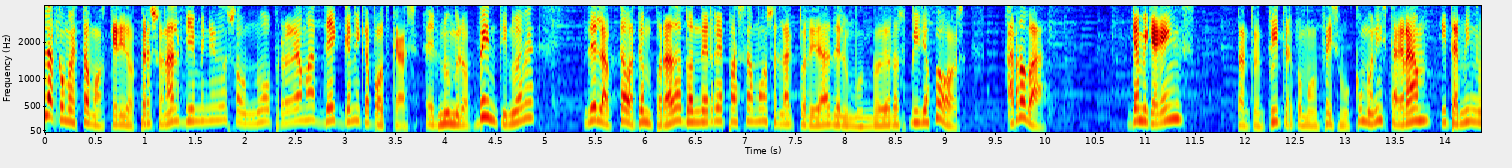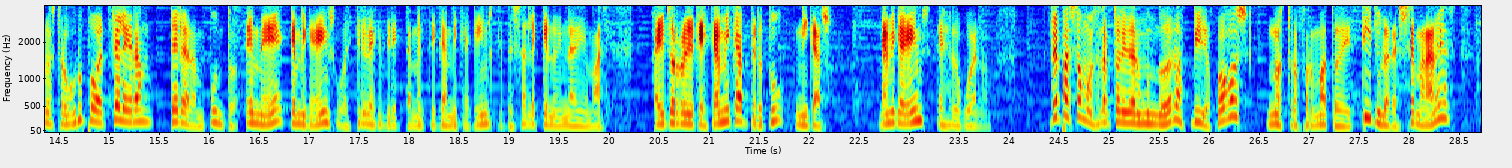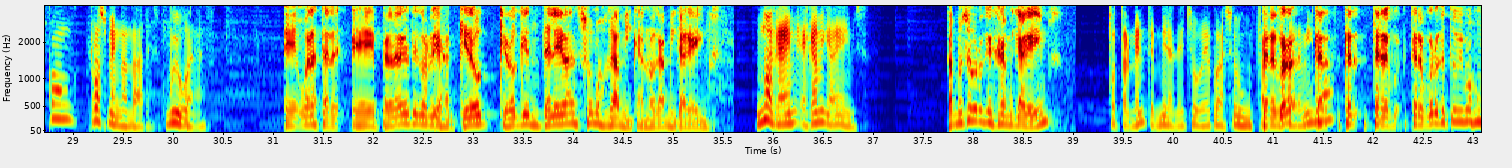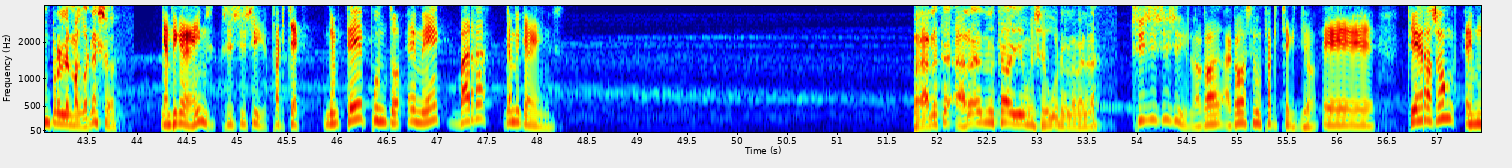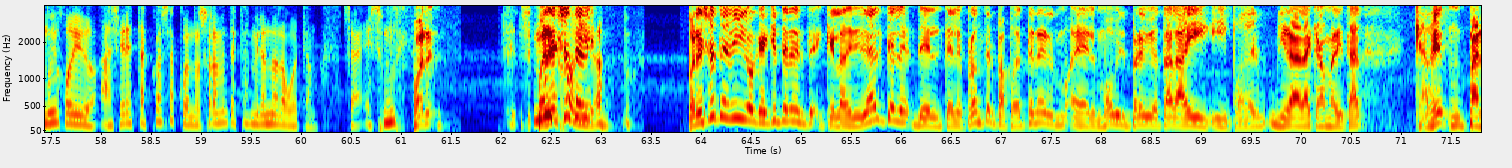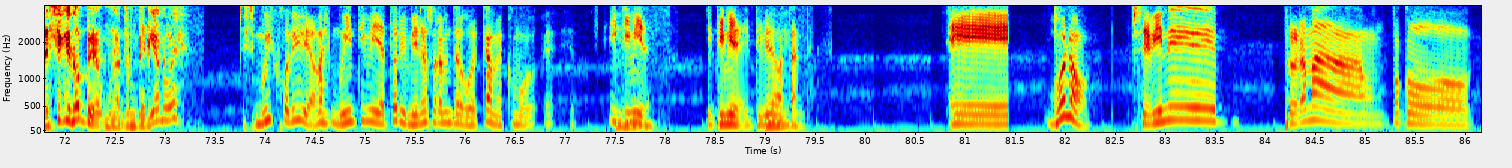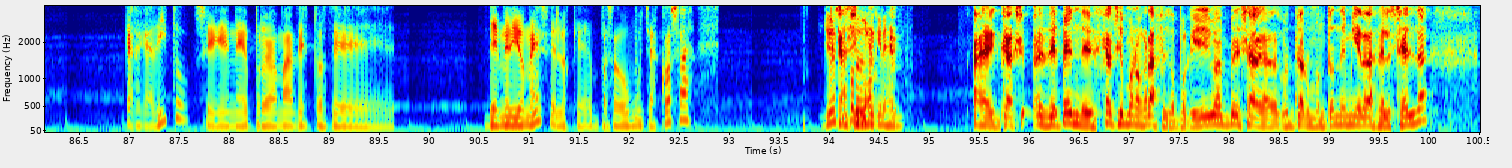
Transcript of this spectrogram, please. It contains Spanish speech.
Hola, ¿cómo estamos, querido personal? Bienvenidos a un nuevo programa de Gamica Podcast, el número 29 de la octava temporada, donde repasamos la actualidad del mundo de los videojuegos. Arroba Gamica Games, tanto en Twitter como en Facebook como en Instagram, y también en nuestro grupo de Telegram, telegram.me, Gamica Games, o escribes directamente Gamica Games, que te sale que no hay nadie más. Hay otro rollo que es Gamica, pero tú ni caso. Gamica Games es el bueno. Repasamos la actualidad del mundo de los videojuegos, nuestro formato de titulares semanales con Rosmen Andares. Muy buenas. Eh, buenas tardes. Eh, perdona que te corrija. Creo, creo que en Telegram somos Gamica, no Gamica Games. No, es Gam- es Gamica Games. ¿Estamos seguros que es Gamica Games? Totalmente. Mira, de hecho voy a hacer un Te fact check recuerdo, ahora mismo. te- te- te recu- te recuerdo que tuvimos un problema con eso. Gamica Games. Sí, sí, sí. Fact check. t.me barra Gamica Games. Pues ahora, ahora no estaba yo muy seguro, la verdad. Sí, sí, sí, sí. Lo acabo, acabo de hacer un fact check yo. Eh, tienes razón, es muy jodido hacer estas cosas cuando solamente estás mirando la webcam. O sea, es muy, Por, es Por muy eso te por eso te digo que hay que tener que la idea del, tele- del teleprompter para poder tener el, móvil previo tal ahí y poder mirar a la cámara y tal. Que a ver, parece que no, pero una tontería no es. Es muy jodido y además es muy intimidatorio mirar solamente la webcam. Es como. eh, eh, intimida. Intimida, intimida Mm. bastante. Eh, bueno, se viene programa un poco cargadito. Se viene programa de estos de. de medio mes en los que han pasado muchas cosas. Yo sé por dónde casi- eh, depende, es casi monográfico, porque yo iba a empezar a contar un montón de mierdas del Zelda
